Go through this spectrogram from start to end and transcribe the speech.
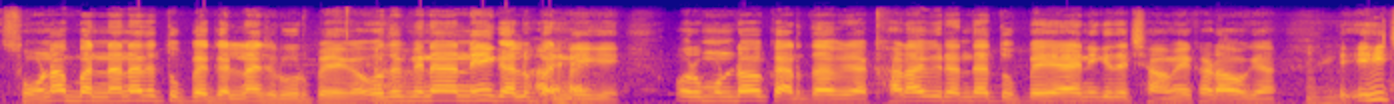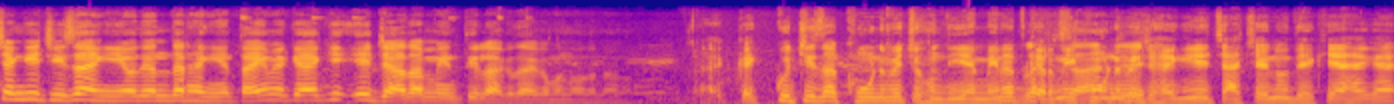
ਸੋਹਣਾ ਬੰਨਾ ਨਾ ਤੇ ਧੁੱਪੇ ਗੱਲਾਂ ਜ਼ਰੂਰ ਪਏਗਾ। ਉਹਦੇ ਬਿਨਾ ਨਹੀਂ ਗੱਲ ਬਣਨੀਗੀ ਔਰ ਮੁੰਡਾ ਉਹ ਕਰਦਾ ਪਿਆ ਖੜਾ ਵੀ ਰਹਿੰਦਾ ਧੁੱਪੇ ਐ ਨਹੀਂ ਕਿਤੇ ਛਾਵੇਂ ਖੜਾ ਹੋ ਗਿਆ। ਤੇ ਇਹੀ ਚੰਗੀ ਚੀਜ਼ਾਂ ਹੈਗੀਆਂ ਉਹਦੇ ਅੰਦਰ ਹੈਗੀਆਂ ਤਾਂ ਹੀ ਮੈਂ ਕਿਹਾ ਕਿ ਇਹ ਜ਼ਿਆਦਾ ਮਿਹਨਤੀ ਲੱਗਦਾ ਹੈਗਾ ਮੈਨੂੰ ਉਹਦੇ ਨਾਲੋਂ ਕੁਝ ਚੀਜ਼ਾਂ ਖੂਨ ਵਿੱਚ ਹੁੰਦੀਆਂ ਮਿਹਨਤ ਕਰਨੀ ਖੂਨ ਵਿੱਚ ਹੈਗੀ ਹੈ ਚਾਚੇ ਨੂੰ ਦੇਖਿਆ ਹੈਗਾ।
